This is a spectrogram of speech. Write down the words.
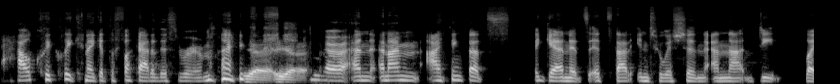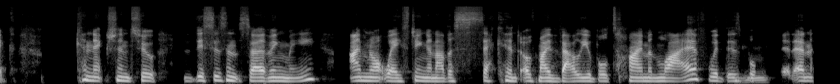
how quickly can I get the fuck out of this room? like, yeah, yeah. You know, and and I'm I think that's again, it's it's that intuition and that deep like connection to this isn't serving me. I'm not wasting another second of my valuable time and life with this mm-hmm. bullshit. And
